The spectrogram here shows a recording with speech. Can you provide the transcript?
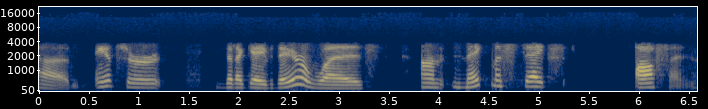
uh, answer that I gave there was um, make mistakes often.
